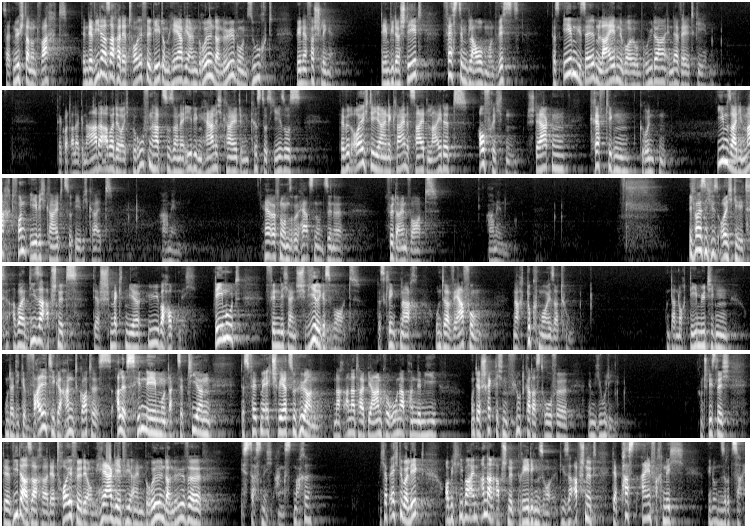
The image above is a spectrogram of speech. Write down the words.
Seid nüchtern und wacht, denn der Widersacher, der Teufel, geht umher wie ein brüllender Löwe und sucht, wen er verschlinge. Dem widersteht fest im Glauben und wisst, dass eben dieselben Leiden über eure Brüder in der Welt gehen. Der Gott aller Gnade aber, der euch berufen hat zu seiner ewigen Herrlichkeit in Christus Jesus, der wird euch, die ihr eine kleine Zeit leidet, aufrichten, stärken, kräftigen, gründen Ihm sei die Macht von Ewigkeit zu Ewigkeit. Amen. Herr, öffne unsere Herzen und Sinne für dein Wort. Amen. Ich weiß nicht, wie es euch geht, aber dieser Abschnitt, der schmeckt mir überhaupt nicht. Demut finde ich ein schwieriges Wort. Das klingt nach Unterwerfung, nach Duckmäusertum und dann noch demütigen unter die gewaltige Hand Gottes, alles hinnehmen und akzeptieren, das fällt mir echt schwer zu hören nach anderthalb Jahren Corona-Pandemie und der schrecklichen Flutkatastrophe im Juli. Und schließlich der Widersacher, der Teufel, der umhergeht wie ein brüllender Löwe, ist das nicht Angstmache? Ich habe echt überlegt, ob ich lieber einen anderen Abschnitt predigen soll. Dieser Abschnitt, der passt einfach nicht in unsere Zeit.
